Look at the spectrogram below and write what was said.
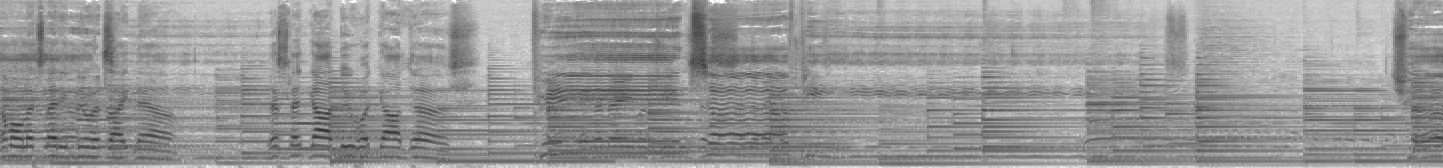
Come on, let's let him do it right now. Let's let God do what God does. In the name of In the name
